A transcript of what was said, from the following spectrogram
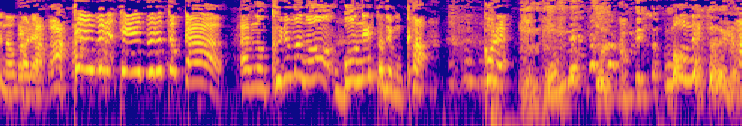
うの？これ。テーブル、テーブルとか、あの、車のボンネットでもか。これ。ボンネット？これ。ボンネットでか。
